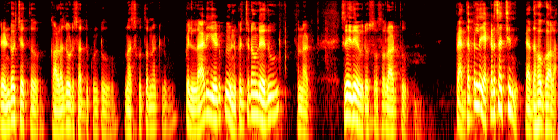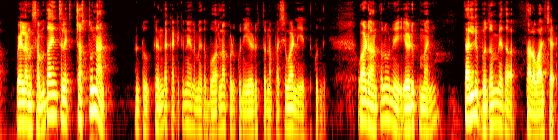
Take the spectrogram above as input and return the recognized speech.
రెండో చేత్తో కళ్ళజోడు సర్దుకుంటూ నసుకుతున్నట్లు పిల్లాడి ఏడుపు వినిపించడం లేదు అన్నాడు. శ్రీదేవి రుసలాడుతూ పెద్ద పిల్ల ఎక్కడ చచ్చింది? పెద్దహోగోల వీళ్ళను సముదాయించలేక చస్తున్నాను అంటూ క్రింద కటిక నేల మీద బోర్లా పడుకుని ఏడుస్తున్న పసివాడిని ఎత్తుకుంది. వాడు అంతలోనే ఏడుపు మాని తల్లి భుజం మీద తలవాల్చాడు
